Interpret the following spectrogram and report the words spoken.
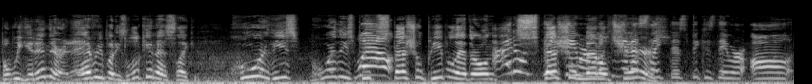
But we get in there, and everybody's looking at us like, "Who are these? Who are these Well, special people that have their own I don't special think they were metal looking chairs?" at us like this because they were all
